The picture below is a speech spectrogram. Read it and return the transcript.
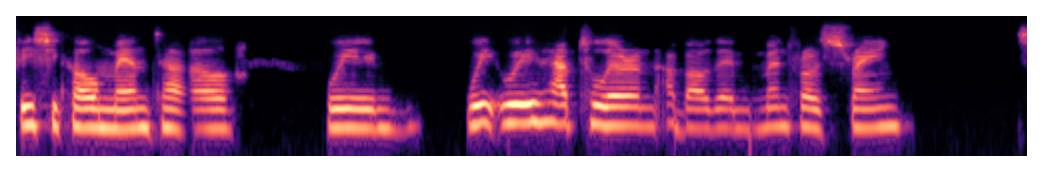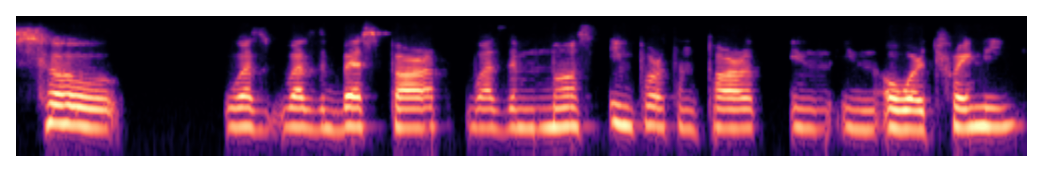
physical, mental. We we we had to learn about the mental strain. So was was the best part, was the most important part in in our training.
